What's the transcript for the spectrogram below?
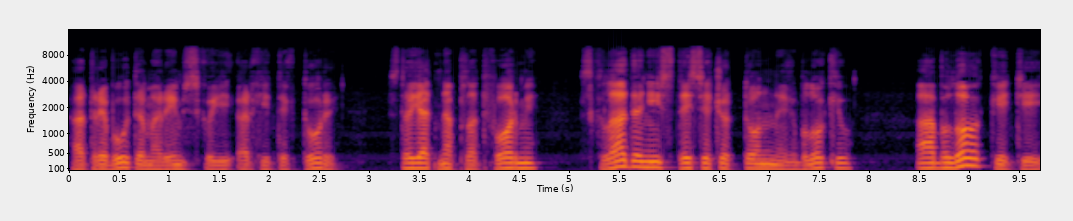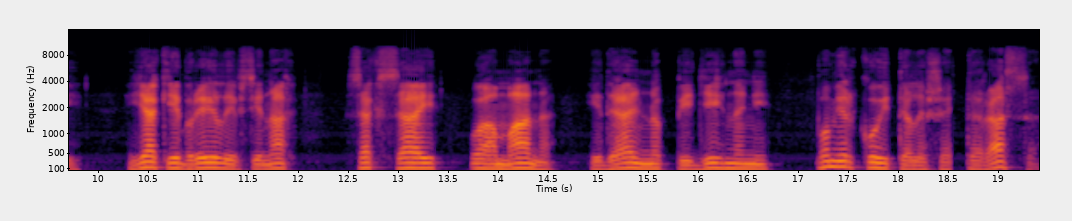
атрибутами римської архітектури стоять на платформі, складеній з тисячотонних блоків, а блоки ті, як і брили в стінах Саксай у Амана, ідеально підігнані, поміркуйте лише, тераса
